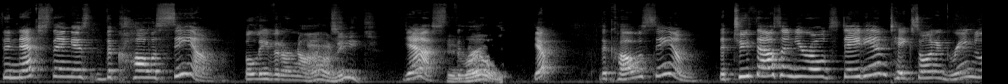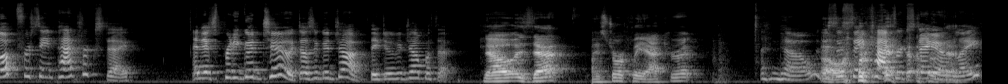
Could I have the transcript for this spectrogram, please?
The next thing is the Colosseum, believe it or not. Oh, neat. Yes. In the- Rome. Yep, the Colosseum. The 2,000 year old stadium takes on a green look for St. Patrick's Day. And it's pretty good too. It does a good job. They do a good job with it. Now, is that historically accurate? No, this Oh. is St. Patrick's Day Okay. only.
